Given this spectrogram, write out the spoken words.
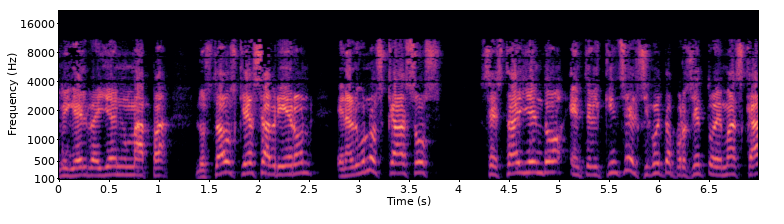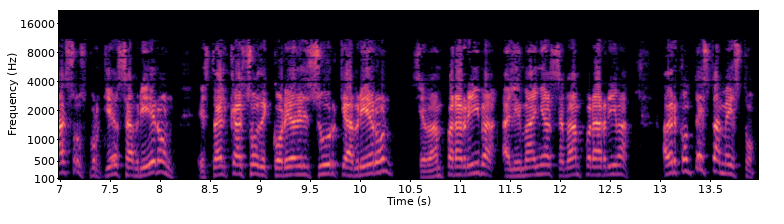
Miguel veía en un mapa, los estados que ya se abrieron, en algunos casos se está yendo entre el 15 y el 50% de más casos porque ya se abrieron. Está el caso de Corea del Sur que abrieron, se van para arriba, Alemania se van para arriba. A ver, contéstame esto.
